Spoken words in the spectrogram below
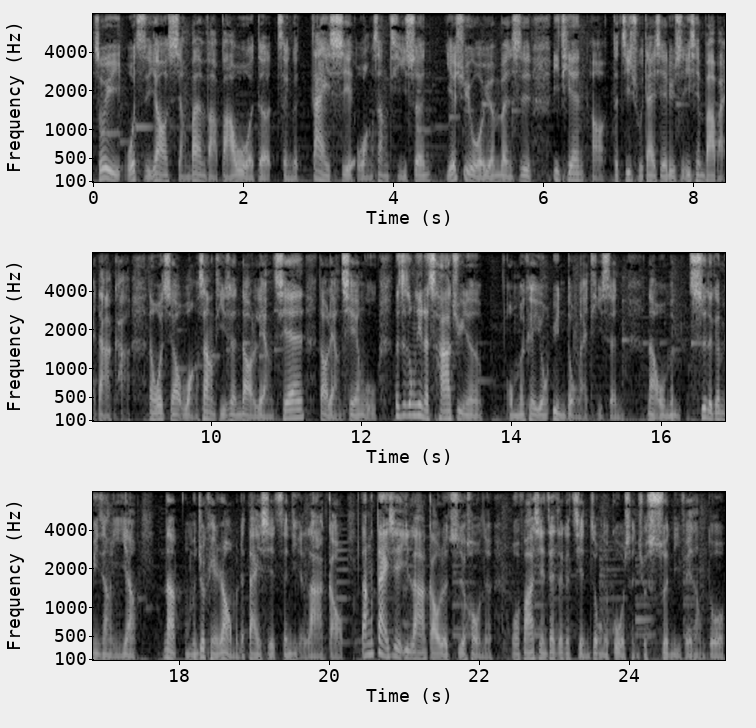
所以我只要想办法把我的整个代谢往上提升，也许我原本是一天啊的基础。代谢率是一千八百大卡，那我只要往上提升到两千到两千五，那这中间的差距呢，我们可以用运动来提升。那我们吃的跟平常一样。那我们就可以让我们的代谢整体拉高。当代谢一拉高了之后呢，我发现在这个减重的过程就顺利非常多。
